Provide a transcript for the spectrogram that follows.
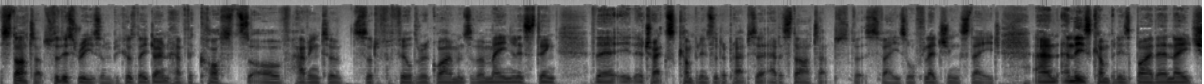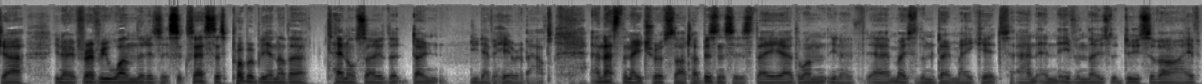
startups for this reason, because they don't have the costs of having to sort of fulfill the requirements of a main listing. It attracts companies that are perhaps at a startup phase or fledgling stage. And, and these companies, by their nature, you know, for every one that is a success, there's probably another 10 or so that don't you never hear about, and that's the nature of startup businesses. They, uh, the one, you know, uh, most of them don't make it, and, and even those that do survive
